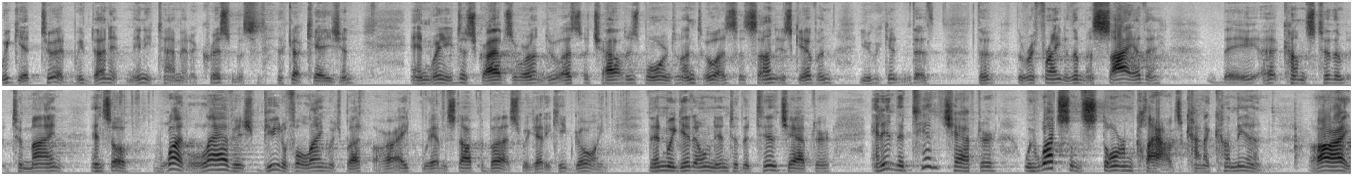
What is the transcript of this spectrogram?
We get to it. We've done it many times at a Christmas occasion. And when he describes, "For unto us a child is born, unto us a son is given." You can the the, the refrain of the Messiah the, the, uh, comes to the to mind. And so, what lavish, beautiful language! But all right, we haven't stopped the bus. We got to keep going. Then we get on into the tenth chapter, and in the tenth chapter, we watch some storm clouds kind of come in. All right,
